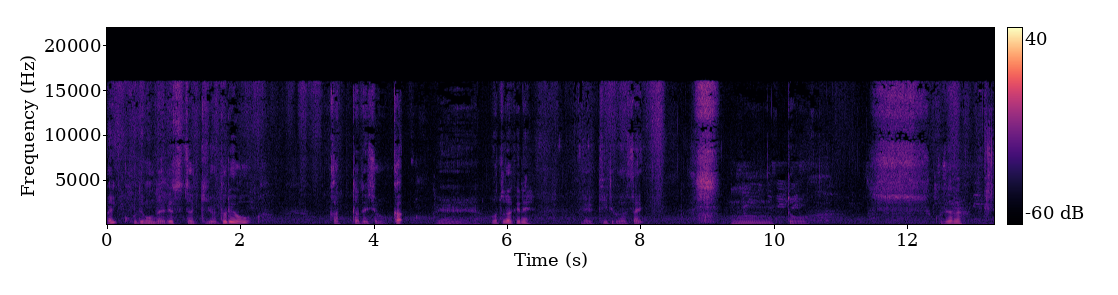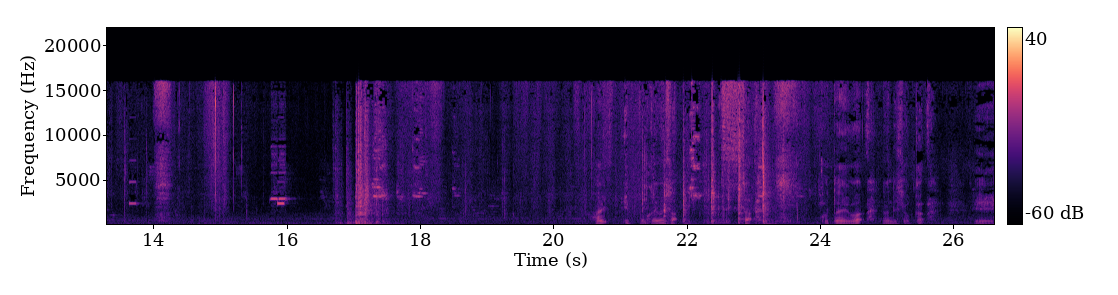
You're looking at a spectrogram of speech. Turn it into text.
はいここで問題です。ザッキーはどれを買ったでしょうか、えー音だけね、えー聞いてください。うーんとこれだな。はい。1本買いました。さあ。答えは何でしょうか？え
